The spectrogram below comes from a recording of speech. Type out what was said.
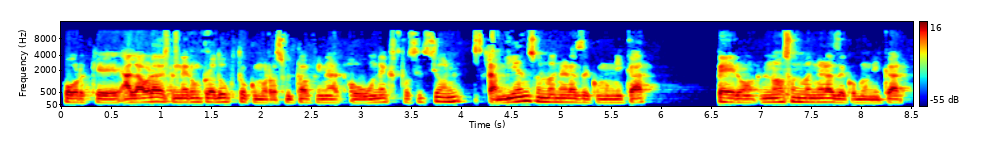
Porque a la hora de tener un producto como resultado final o una exposición, también son maneras de comunicar pero no son maneras de comunicar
